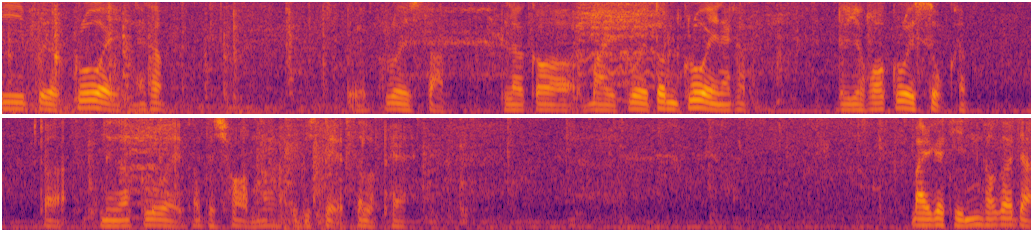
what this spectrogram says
มีเปลือกกล้วยนะครับ กล้วยสับแล้วก็ใบกล้วยต้นกล้วยนะครับ โดยเฉพาะกล้วยสุกครับ ก็เนื้อกล้วยเขาจะชอบมากเป็นพิเศษสำหรับแพะใบกระถินเขาก็จะ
